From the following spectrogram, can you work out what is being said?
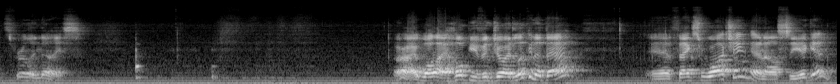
It's really nice. All right, well, I hope you've enjoyed looking at that. Uh, thanks for watching, and I'll see you again.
